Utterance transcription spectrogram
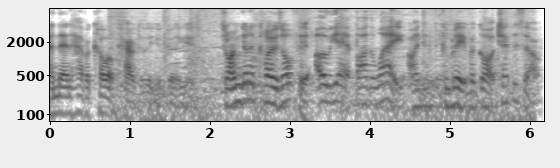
and then have a co-op character that you're going to use. So I'm going to close off here. Oh yeah, by the way, I completely forgot. Check this out.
